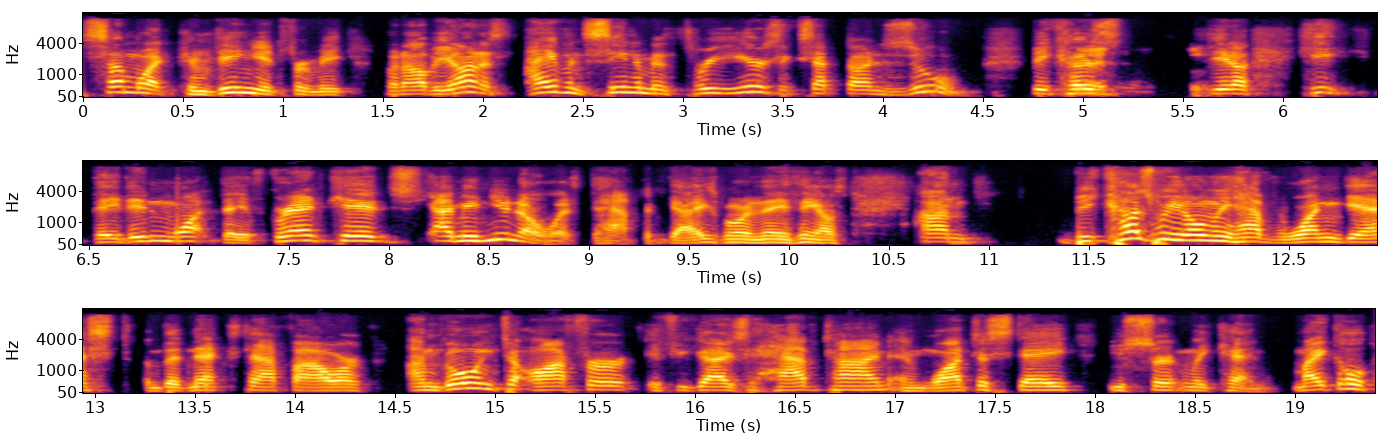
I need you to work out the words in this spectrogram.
somewhat convenient for me. But I'll be honest, I haven't seen him in three years except on Zoom because you know he they didn't want they have grandkids. I mean, you know what happened, guys, more than anything else. Um, because we only have one guest the next half hour, I'm going to offer if you guys have time and want to stay, you certainly can. Michael,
